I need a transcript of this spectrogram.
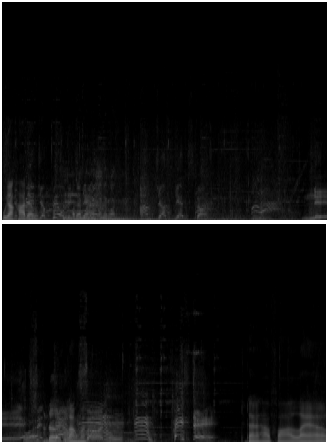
กูอยากฆ่าแดม Defend your buildings, เอาแดมก่อนแดกก่อน it! แดมก่อน I'm just getting started. Next, What? sit Under, down, Lang mà. son. Mm, tasty. จะได้กระถาฟ้าแล้ว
